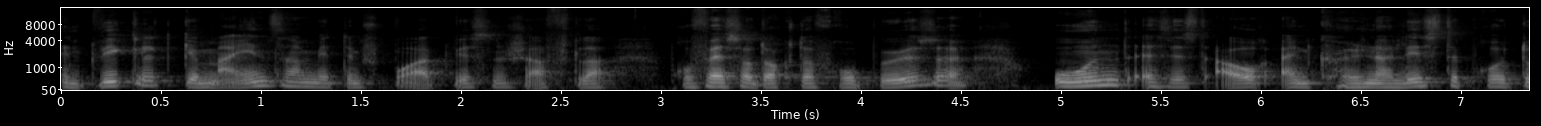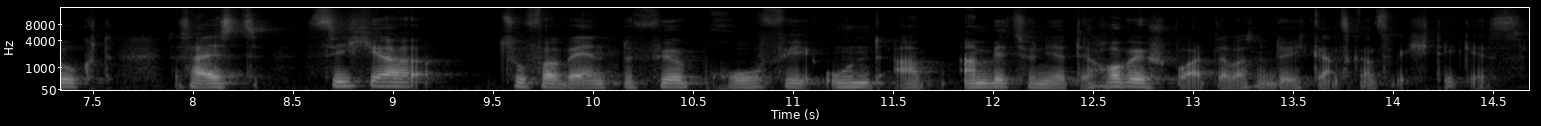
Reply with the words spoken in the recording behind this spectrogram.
entwickelt gemeinsam mit dem Sportwissenschaftler Professor Dr. Frohböse und es ist auch ein Kölner Liste-Produkt, das heißt sicher zu verwenden für Profi- und ambitionierte Hobbysportler, was natürlich ganz, ganz wichtig ist.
